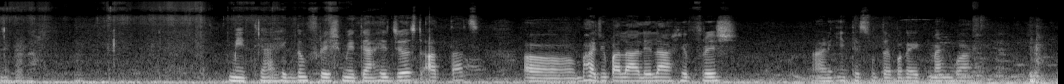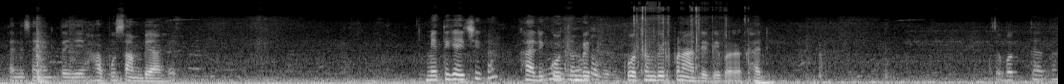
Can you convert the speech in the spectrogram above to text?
हे बघा. मेथी आहे एकदम फ्रेश मेथी आहे. जस्ट आत्ताच भाजीपाला आलेला आहे फ्रेश आणि इथे सुद्धा बघा एक मँगो आहे. त्यांनी सांगितलं हे हापूस आंबे आहेत. मेथी घ्यायची का? खाली कोथिंबीर कोथिंबीर पण आलेली बघा खाली. तर बघते आता.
